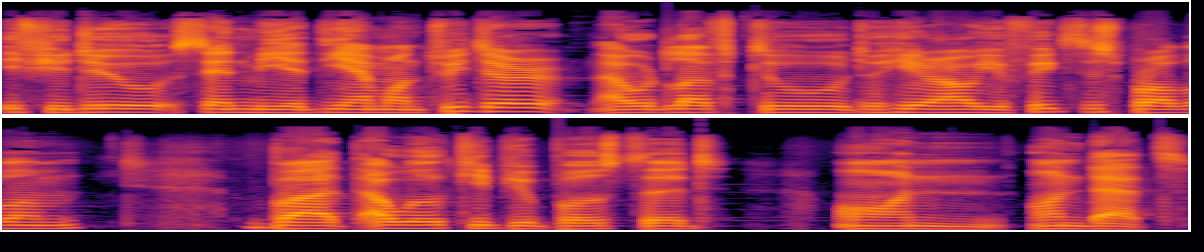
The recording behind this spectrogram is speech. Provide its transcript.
if you do send me a dm on twitter i would love to to hear how you fix this problem but i will keep you posted on on that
